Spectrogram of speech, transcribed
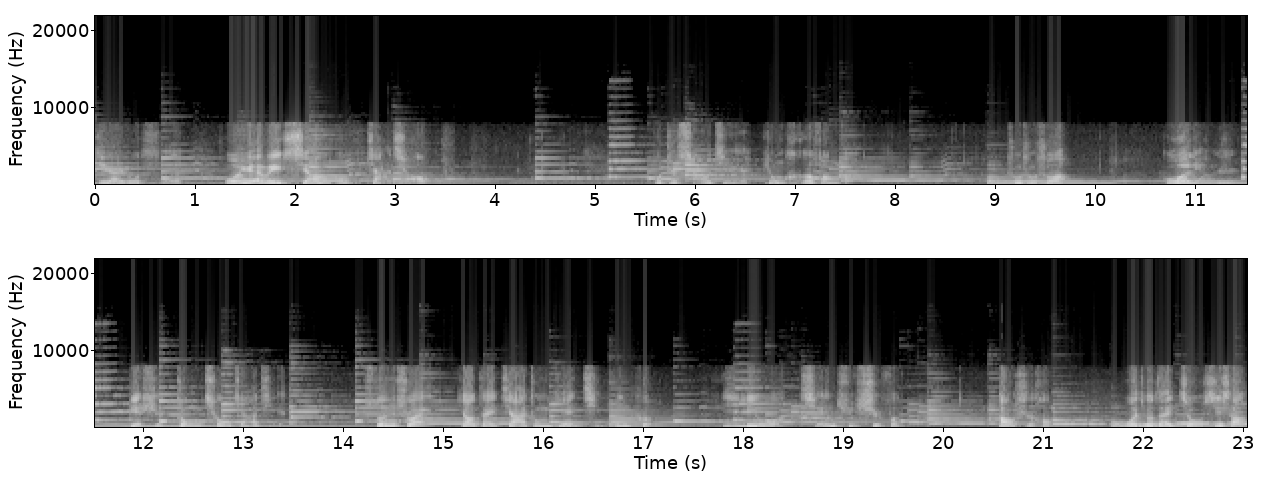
既然如此，我愿为相公架桥。不知小姐用何方法？楚楚说：“过两日便是中秋佳节，孙帅要在家中宴请宾客，以令我前去侍奉。到时候，我就在酒席上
